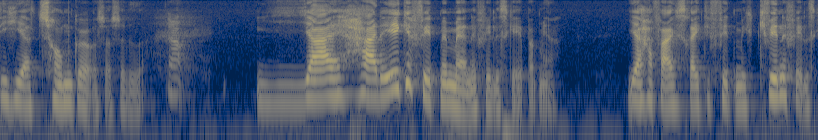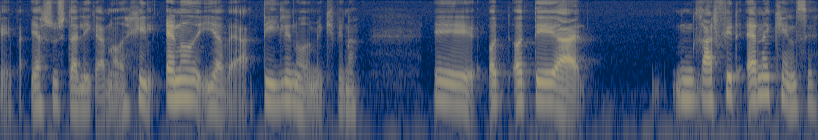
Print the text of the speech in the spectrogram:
de her så videre. Ja. Jeg har det ikke fedt med mandefællesskaber mere. Jeg har faktisk rigtig fedt med kvindefællesskaber. Jeg synes, der ligger noget helt andet i at være dele noget med kvinder. Øh, og, og det er en ret fedt anerkendelse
